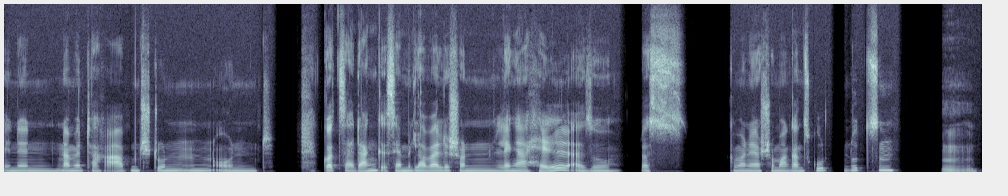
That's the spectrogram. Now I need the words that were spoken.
in den Nachmittag-Abendstunden und Gott sei Dank ist ja mittlerweile schon länger hell, also das kann man ja schon mal ganz gut nutzen. Mhm.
